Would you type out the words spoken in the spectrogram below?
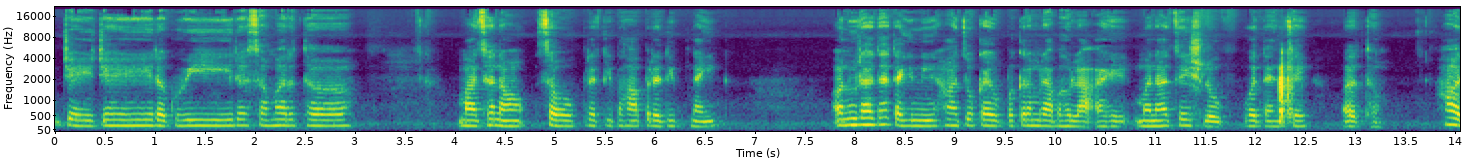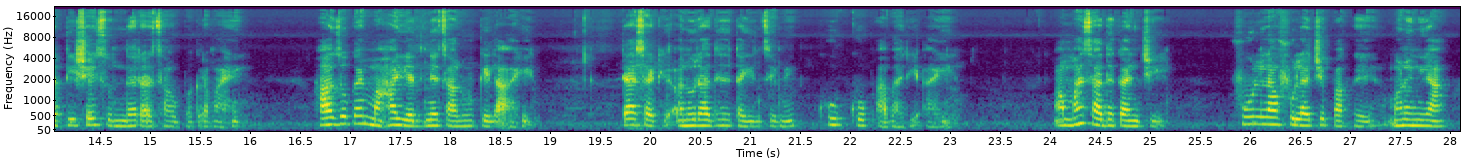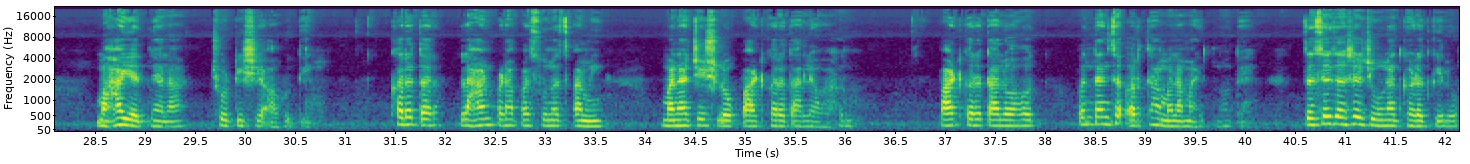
जय जय रघुवीर समर्थ. माझं नाव सौ प्रतिभा प्रदीप नाईक. अनुराधाताईंनी हा जो काय उपक्रम राबवला आहे मनाचे श्लोक व त्यांचे अर्थ हा अतिशय सुंदर असा उपक्रम आहे. हा जो काय महायज्ञ चालू केला आहे त्यासाठी अनुराधाताईंचे मी खूप खूप आभारी आहे. आम्हा साधकांची फूल ना फुलाची पाकळी म्हणून या महायज्ञाला छोटीशी आहुती. खरं तर लहानपणापासूनच आम्ही मनाचे श्लोक पाठ करत आलो आहोत. पाठ करत आलो आहोत पण त्यांचे अर्थ आम्हाला माहीत नव्हते. जसे जसे जीवनात घडत गेलो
